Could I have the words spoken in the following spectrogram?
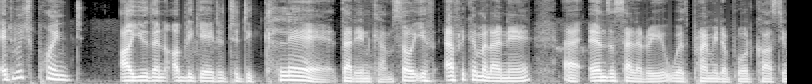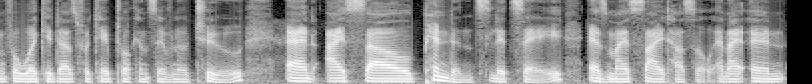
At which point are you then obligated to declare that income? So if Africa Melane uh, earns a salary with Prime Media Broadcasting for work he does for Cape Talk and 702, and I sell pendants, let's say, as my side hustle, and I earn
